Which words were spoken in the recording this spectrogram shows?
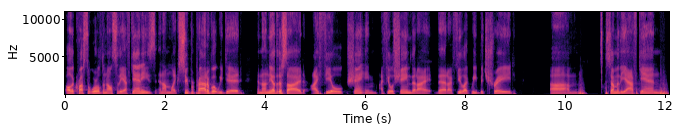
all across the world and also the Afghanis. And I'm like super proud of what we did. And on the other side, I feel shame. I feel shame that I that I feel like we betrayed um, some of the Afghan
